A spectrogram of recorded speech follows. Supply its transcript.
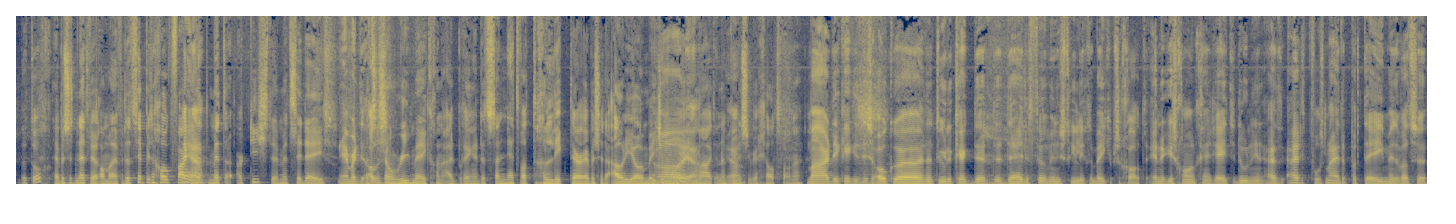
Dat toch? Hebben ze het net weer allemaal even. Dat heb je toch ook vaak Ja, ja. Met, met de artiesten, met cd's? Nee, maar dit Dat alles ze zo'n remake gaan uitbrengen. Dat staat net wat gelikter. Hebben ze de audio een beetje Oh, mooier ja. gemaakt. En dan Ja. kunnen ze weer geld vangen. Maar de- kijk, het is ook eh, natuurlijk, kijk, de, de, de hele filmindustrie ligt een beetje op zijn gat. En er is gewoon geen reet te doen in. Eigenlijk, volgens mij de pathé met wat ze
